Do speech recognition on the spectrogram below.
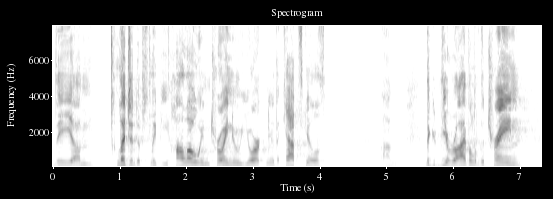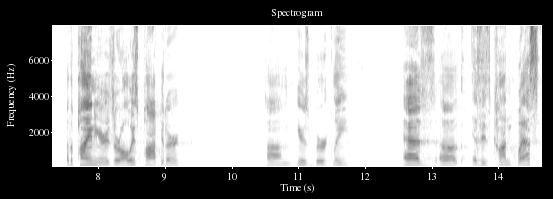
the um, legend of Sleepy Hollow in Troy, New York, near the Catskills. Um, the, the arrival of the train, uh, the pioneers are always popular. Um, here's Berkeley. As, uh, as is Conquest,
